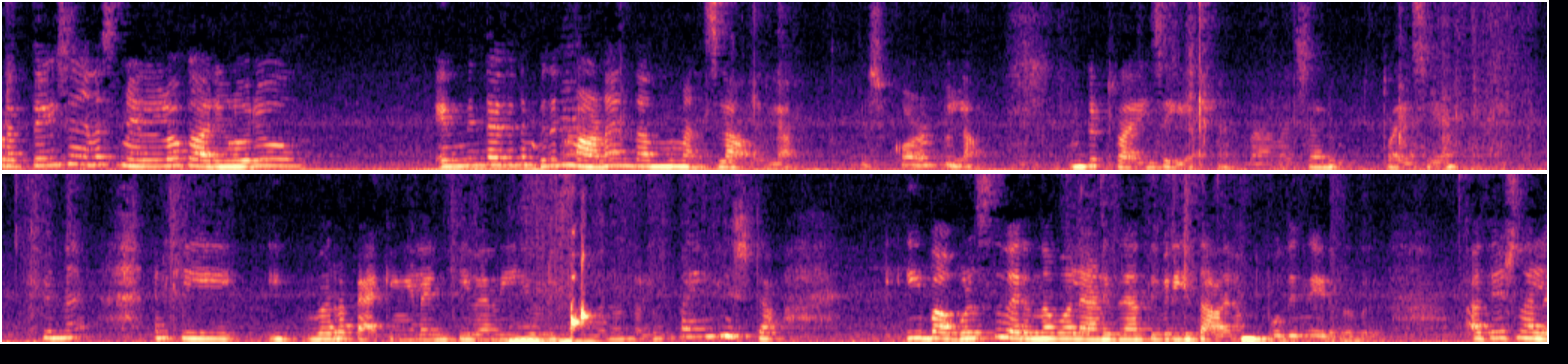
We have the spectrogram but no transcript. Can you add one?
പ്രത്യേകിച്ച് അങ്ങനെ സ്മെല്ലോ കാര്യങ്ങളോ ഒരു എന്തിന്റെ ഇതിന്റെ ഇതിന് മണം എന്താണെന്ന് മനസ്സിലാവുന്നില്ല. പക്ഷെ കുഴപ്പമില്ല. നമുക്ക് ട്രൈ ചെയ്യാം. എന്താണെന്ന് വെച്ചാലും ട്രൈ ചെയ്യാം. പിന്നെ എനിക്ക് ഈ ഇവരുടെ പാക്കിങ്ങിൽ എനിക്ക് ഇവരുടെ ഈ ഒരു സാധനം ഉണ്ടല്ലോ ഭയങ്കര ഇഷ്ടമാണ് ഈ ബബിൾസ് വരുന്ന പോലെയാണ് ഇതിനകത്ത് ഇവർ ഈ സാധനം പൊതിഞ്ഞിരുന്നത്. അത്യാവശ്യം നല്ല.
